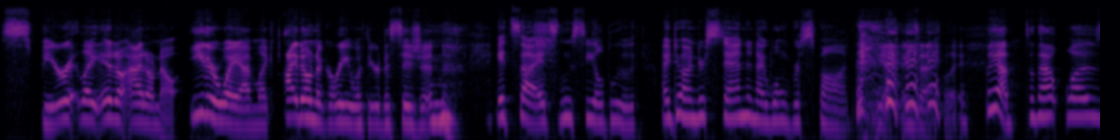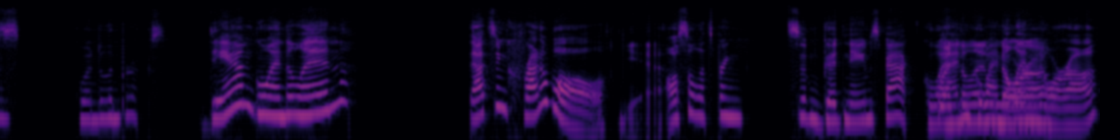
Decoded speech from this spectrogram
spirit. Like it, I don't know. Either way, I'm like I don't agree with your decision. it's uh it's Lucille Bluth. I don't understand, and I won't respond. yeah, exactly. But yeah, so that was Gwendolyn Brooks. Damn, Gwendolyn, that's incredible. Yeah, Also, let's bring some good names back. Gwen, Gwendolyn, Gwendolyn, Nora. Nora.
